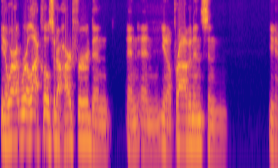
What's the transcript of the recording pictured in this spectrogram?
you know, we're we're a lot closer to Hartford and and and you know Providence and you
